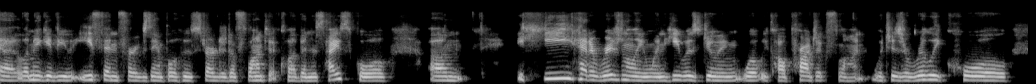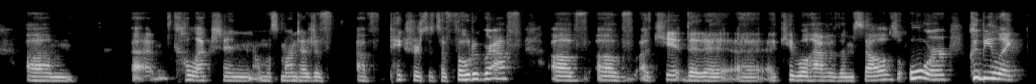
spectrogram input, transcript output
Uh, let me give you Ethan, for example, who started a flaunt club in his high school. Um, he had originally, when he was doing what we call Project Flaunt, which is a really cool um, um, collection, almost montage of, of pictures. It's a photograph of of a kid that a, a, kid will have of themselves, or could be like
